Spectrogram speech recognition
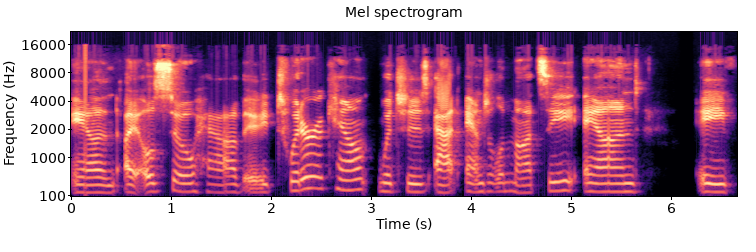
And I also have a Twitter account, which is at Angela Mazzi, and a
